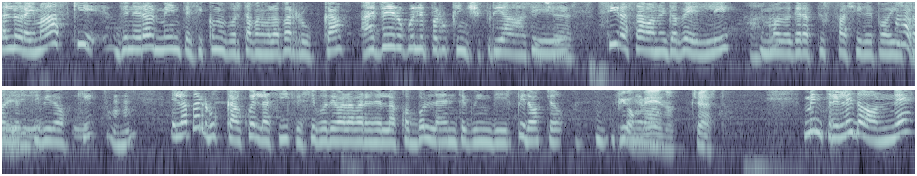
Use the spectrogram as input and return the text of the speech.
Allora, i maschi generalmente, siccome portavano la parrucca, Ah, è vero, quelle parrucche incipriate, si, certo. si rasavano i capelli in modo che era più facile poi Ah, togliersi vedi. i pidocchi. Mhm. E la parrucca, quella sì, che si poteva lavare nell'acqua bollente, quindi il pidocchio Più o ne va. meno, certo. Mentre le donne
